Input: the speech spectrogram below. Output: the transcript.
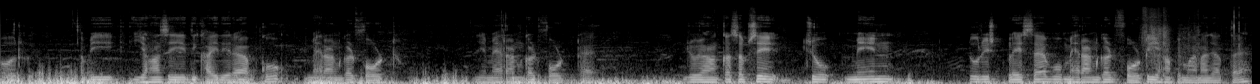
और अभी यहाँ से ये दिखाई दे रहा है आपको मेहरानगढ़ फोर्ट ये मेहरानगढ़ फोर्ट है, जो यहाँ का सबसे, जो मेन टूरिस्ट प्लेस है वो मेहरानगढ़ फोर्ट ही यहाँ पे माना जाता है।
